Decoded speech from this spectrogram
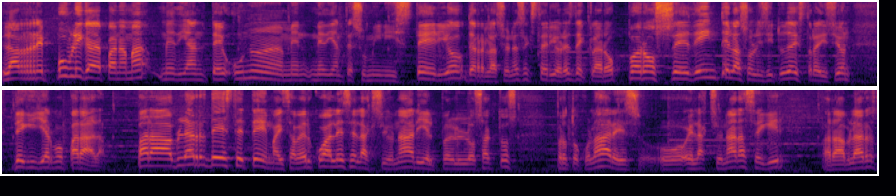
La República de Panamá, mediante, mediante su Ministerio de Relaciones Exteriores, declaró procedente la solicitud de extradición de Guillermo Parada. Para hablar de este tema y saber cuál es el accionar y los actos protocolares o el accionar a seguir para hablar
